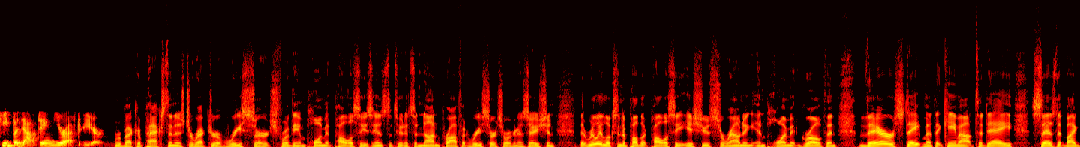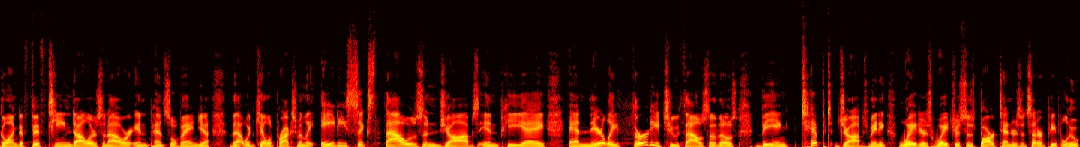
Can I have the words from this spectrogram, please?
keep adapting year after year. Rebekah Paxton is Director of Research for the Employment Policies Institute. It's a nonprofit research organization that really looks into public policy issues surrounding employment growth. And their statement that came out today says that by going to $15 an hour in Pennsylvania, that would kill approximately 86,000 jobs in PA and nearly 32,000 of those being tipped jobs, meaning waiters, waitresses, bar bartenders, et cetera, people who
